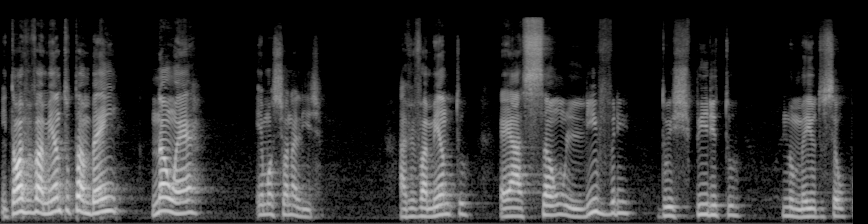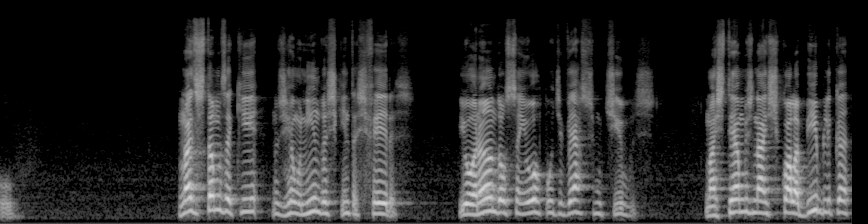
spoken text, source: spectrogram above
Então, avivamento também não é emocionalismo. Avivamento é a ação livre do Espírito no meio do seu povo. Nós estamos aqui nos reunindo às quintas-feiras e orando ao Senhor por diversos motivos. Nós temos na escola bíblica,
